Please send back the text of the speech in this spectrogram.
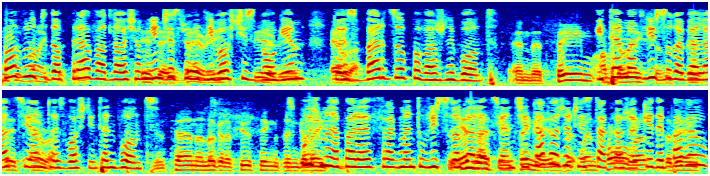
powrót do prawa dla osiągnięcia sprawiedliwości z Bogiem to jest bardzo poważny błąd. I temat listu do Galacjan to jest właśnie ten błąd. Spójrzmy na parę fragmentów listu do Galacjan. Ciekawa rzecz jest taka, że kiedy Paweł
